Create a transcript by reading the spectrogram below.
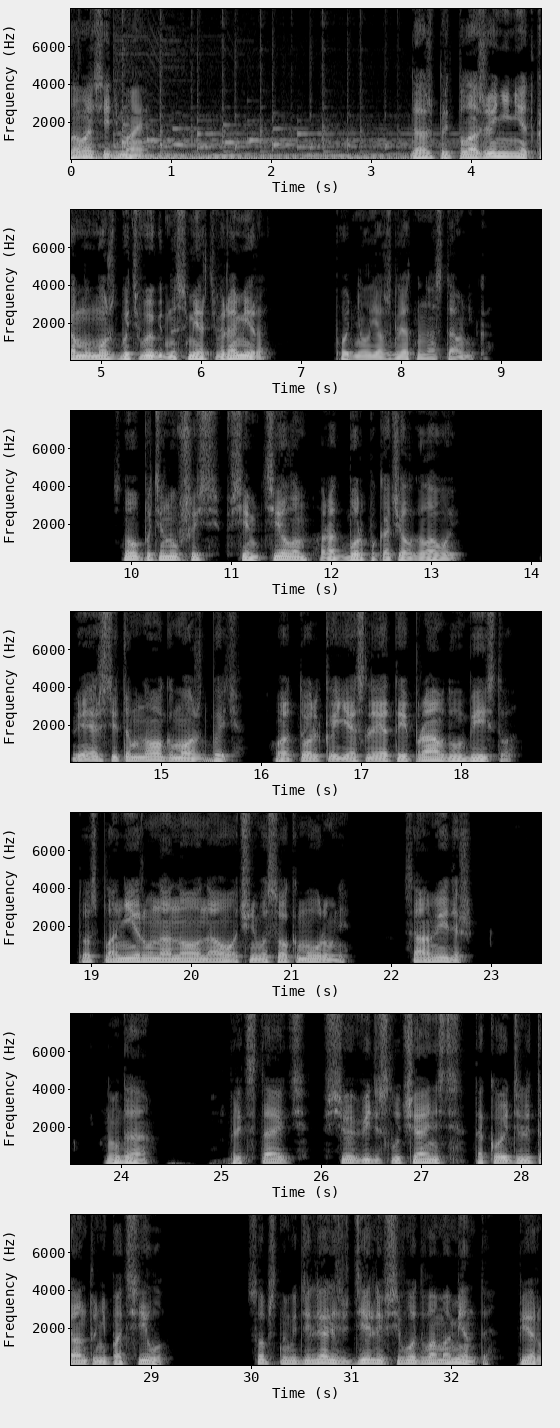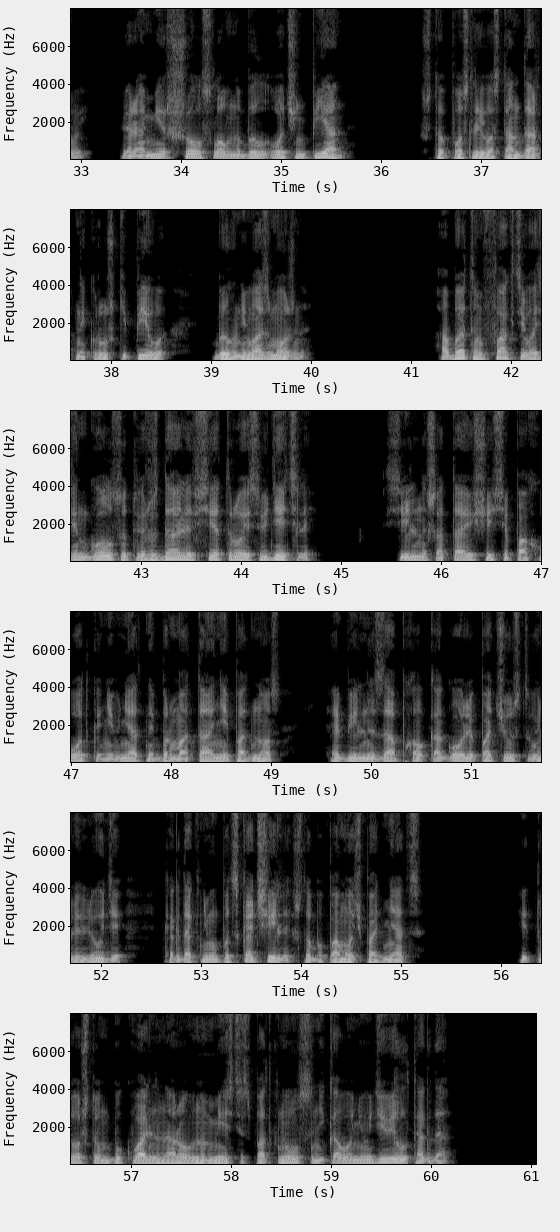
Глава 7. Даже предположений нет, кому может быть выгодна смерть Верамира. Поднял я взгляд на наставника. Снова потянувшись всем телом, Радбор покачал головой. Версий-то много может быть. Вот только если это и правда убийство, то спланировано оно на очень высоком уровне. Сам видишь. Ну да. Представить все в виде случайности, такое дилетанту не под силу. Собственно, выделялись в деле всего два момента. Первый. Верамир шел, словно был очень пьян, что после его стандартной кружки пива было невозможно. Об этом факте в один голос утверждали все трое свидетелей. Сильно шатающаяся походка, невнятное бормотание под нос, обильный запах алкоголя почувствовали люди, когда к нему подскочили, чтобы помочь подняться. И то, что он буквально на ровном месте споткнулся, никого не удивило тогда.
